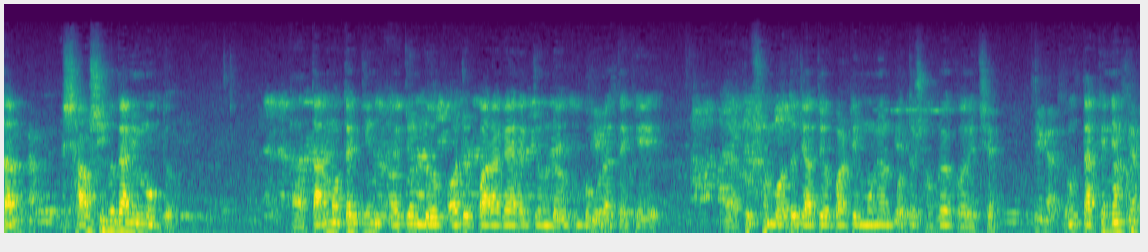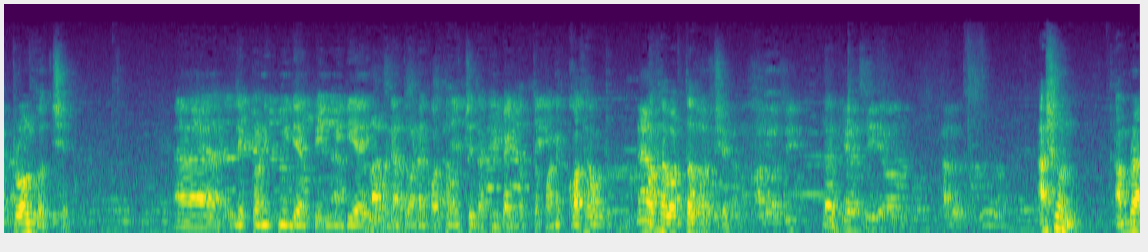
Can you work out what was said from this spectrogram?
তার সাহসিকতা আমি মুগ্ধ। তার মতো একজন একজন লোক, অজর পাড়াগায়ের একজন লোক বগুড়া থেকে খুব সম্ভবত জাতীয় পার্টির মনোনয়নপত্র সংগ্রহ করেছে এবং তাকে নিয়ে খুব ট্রল হচ্ছে। ইলেকট্রনিক মিডিয়া প্রিন্ট মিডিয়ায় অনেক ধরনের কথা হচ্ছে তাকে ব্যঙ্গাত্মক অনেক কথা কথাবার্তা হচ্ছে। আসুন আমরা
